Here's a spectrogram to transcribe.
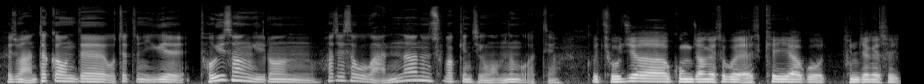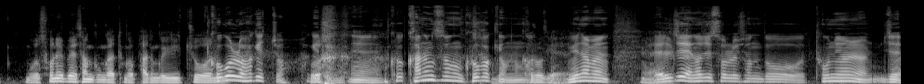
그게 좀 안타까운데 어쨌든 이게 더 이상 이런 화재 사고가 안 나는 수밖에 지금 없는 것 같아요. 그 조지아 공장에서 그 SK하고 분쟁해서 뭐 손해배상금 같은 거 받은 거 1조 원 그걸로 하겠죠. 하게 되면. 예. 그 가능성은 그거밖에 없는 것 그러게. 같아요. 왜냐하면 예. LG 에너지 솔루션도 돈을 이제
